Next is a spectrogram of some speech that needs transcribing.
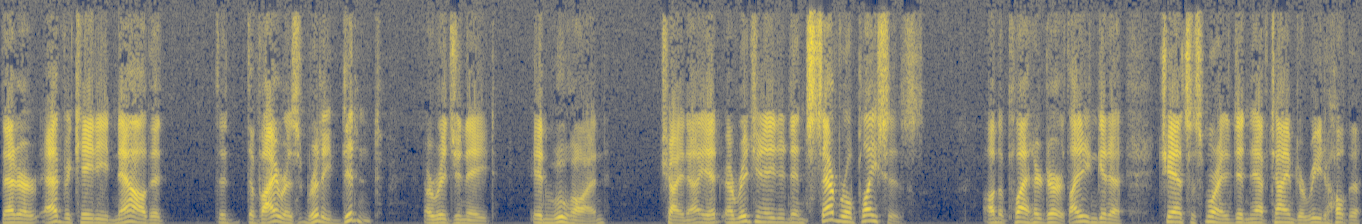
that are advocating now that the, the virus really didn't originate in Wuhan, China. It originated in several places on the planet Earth. I didn't get a chance this morning. I didn't have time to read all the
